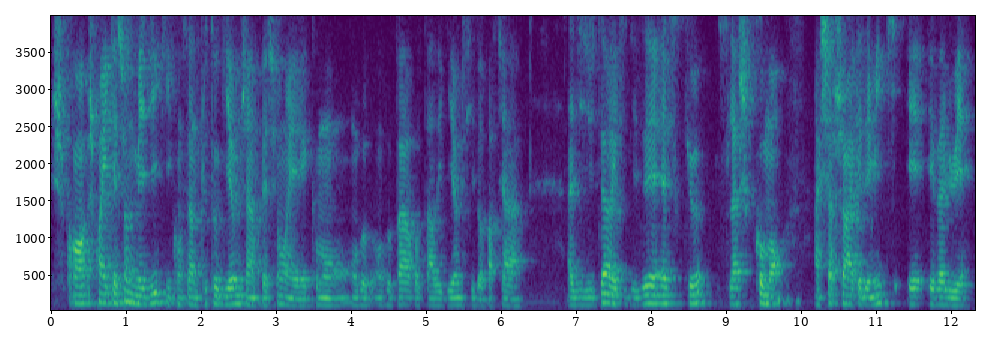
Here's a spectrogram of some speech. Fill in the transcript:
Je prends, je prends une question de Mehdi qui concerne plutôt Guillaume, j'ai l'impression, et comme on ne veut, on veut pas retarder Guillaume s'il doit partir à, à 18h, et qui disait est-ce que, slash comment, un chercheur académique est évalué?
